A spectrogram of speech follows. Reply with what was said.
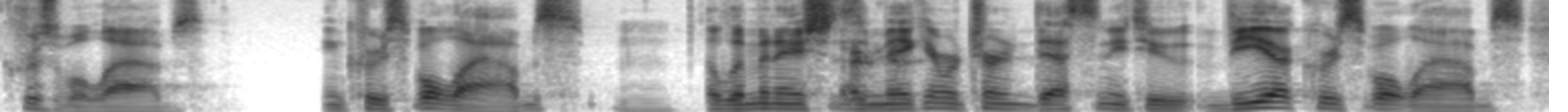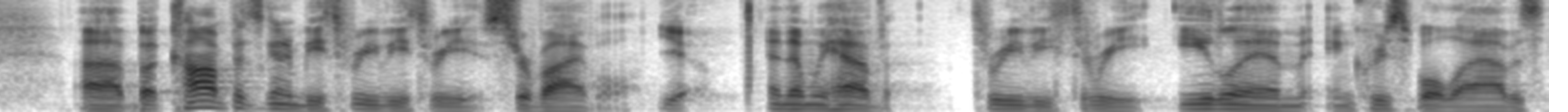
Crucible Labs. in Crucible Labs. Eliminations is making a return to Destiny 2 via Crucible Labs, uh, but comp is going to be 3v3 survival. Yeah. And then we have 3v3 Elim in Crucible Labs.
